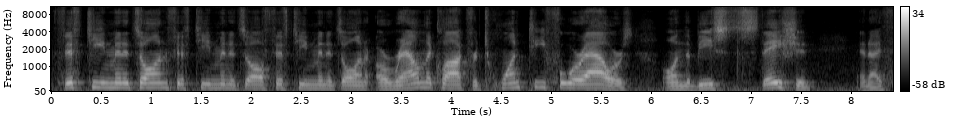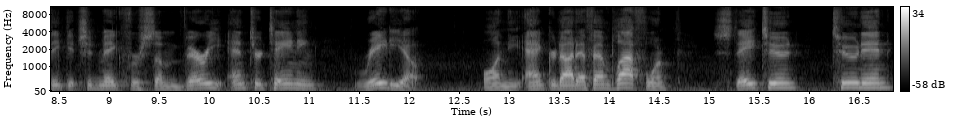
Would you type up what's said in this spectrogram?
15 minutes on, 15 minutes off, 15 minutes on around the clock for 24 hours on the Beast station. And I think it should make for some very entertaining radio on the Anchor.fm platform. Stay tuned, tune in.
